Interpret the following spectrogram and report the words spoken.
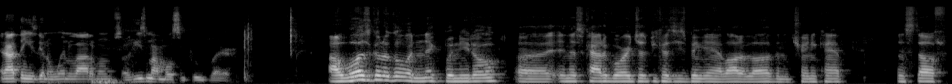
and I think he's going to win a lot of them. So he's my most improved player. I was gonna go with Nik Bonitto uh, in this category just because he's been getting a lot of love in the training camp and stuff.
